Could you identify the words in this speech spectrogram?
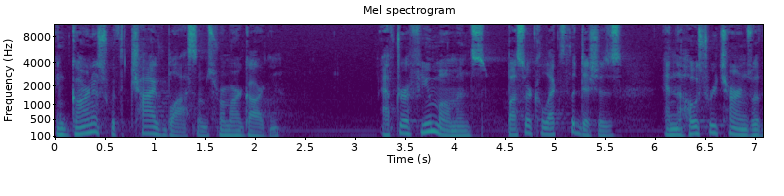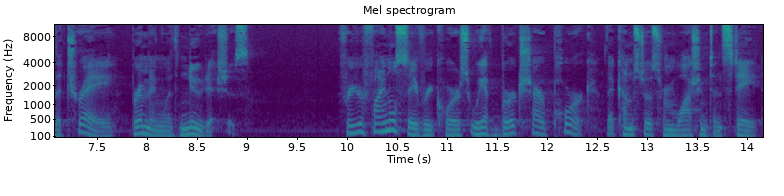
and garnished with chive blossoms from our garden. After a few moments, Busser collects the dishes, and the host returns with a tray brimming with new dishes. For your final savory course, we have Berkshire pork that comes to us from Washington State.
